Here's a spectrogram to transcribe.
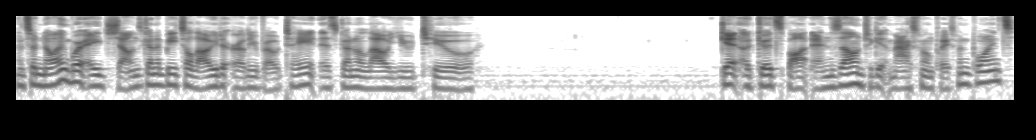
and so knowing where each zone is going to be to allow you to early rotate is going to allow you to get a good spot end zone to get maximum placement points.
